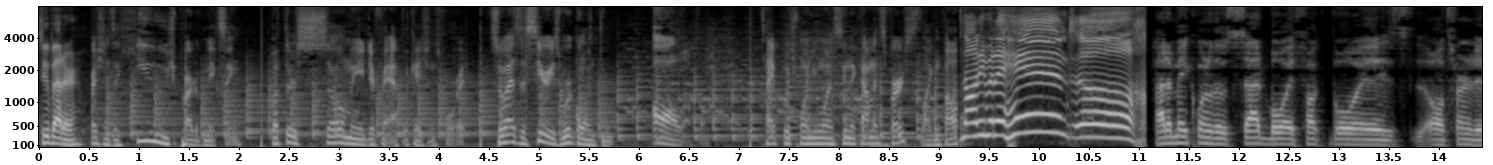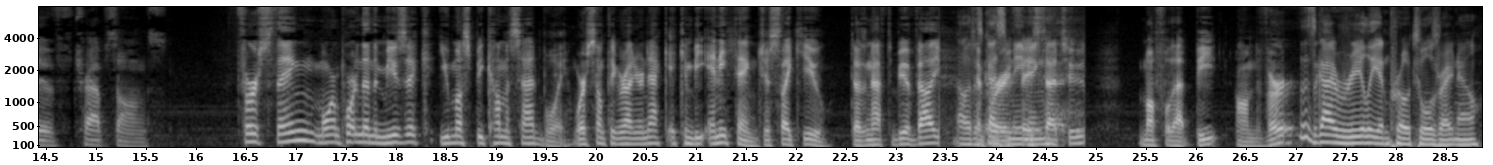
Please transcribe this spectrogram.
Do better. Compression is a huge part of mixing, but there's so many different applications for it. So as a series, we're going through all of them. Type which one you want to see in the comments first, like and follow. Not even a hint. Ugh. How to make one of those sad boy, fuck boys, alternative trap songs. First thing, more important than the music, you must become a sad boy. Wear something around your neck. It can be anything, just like you. Doesn't have to be a value. Oh, this guy's Temporary face memeing. tattoos. Muffle that beat on the verse. This guy really in Pro Tools right now.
